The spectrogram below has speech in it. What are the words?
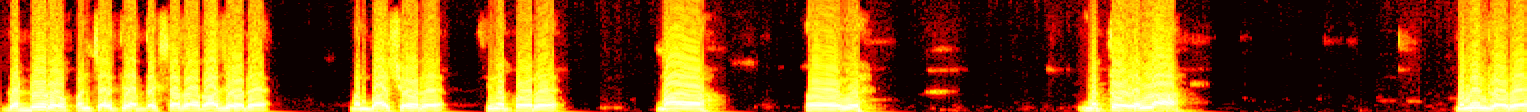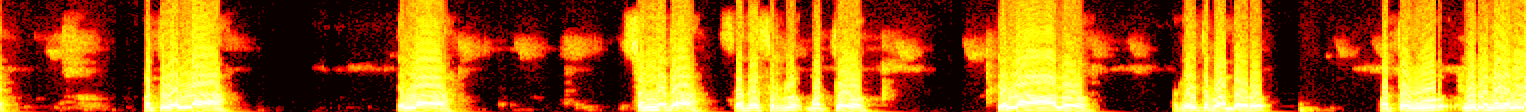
ಗಡ್ಡೂರು ಪಂಚಾಯತಿ ಅಧ್ಯಕ್ಷರಾದ ರಾಜು ಅವರೇ, ನಮ್ಮ ಭಾಷೆ ಅವರೇ, ಸೀನಪ್ಪ ಅವರೇ ಮತ್ತು ಎಲ್ಲ ಮನೇಂದ್ರ ಅವರೇ, ಮತ್ತು ಎಲ್ಲ ಎಲ್ಲ ಸಂಘದ ಸದಸ್ಯರುಗಳು ಮತ್ತು ಎಲ್ಲ ಹಾಲು ರೈತ ಬಾಂಧವರು ಮತ್ತು ಊರಿನ ಎಲ್ಲ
